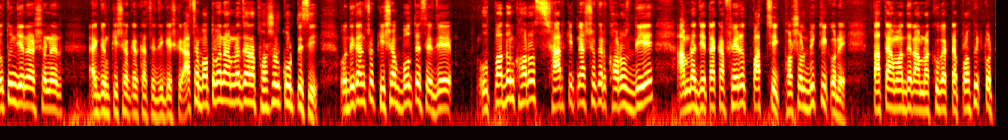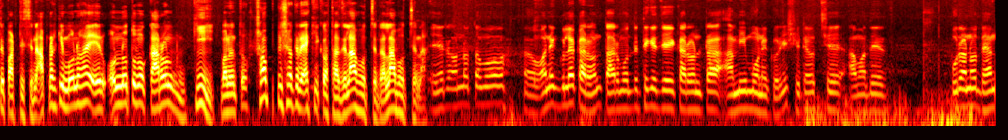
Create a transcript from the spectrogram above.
নতুন জেনারেশনের একজন কৃষকের কাছে জিজ্ঞেস করি আচ্ছা বর্তমানে আমরা যারা ফসল করতেছি, অধিকাংশ কৃষক বলতেছে যে উৎপাদন খরচ, সার কীটনাশকের খরচ দিয়ে আমরা যে টাকা ফেরত পাচ্ছি ফসল বিক্রি করে, তাতে আমাদের আমরা খুব একটা প্রফিট করতে পারতেছি না। আপনার কি মনে হয় এর অন্যতম কারণ কি বলেন তো? সব কৃষকের একই কথা যে লাভ হচ্ছে না, লাভ হচ্ছে না। এর অন্যতম অনেকগুলো কারণ। তার মধ্যে থেকে যে কারণটা আমি মনে করি সেটা হচ্ছে আমাদের পুরানো ধ্যান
